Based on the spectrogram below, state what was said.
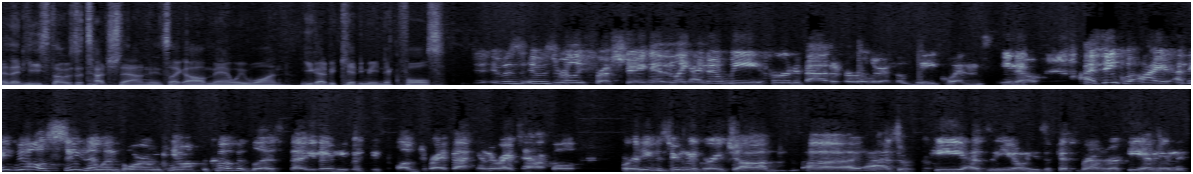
and then he throws a touchdown. He's like, oh man, we won. You got to be kidding me, Nick Foles it was it was really frustrating and like I know we heard about it earlier in the week when you know I think I I think we all assumed that when Borom came off the COVID list that you know he would be plugged right back into right tackle where he was doing a great job uh, as a rookie, as you know, he's a fifth round rookie. I mean,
